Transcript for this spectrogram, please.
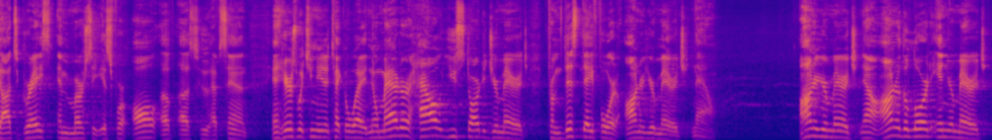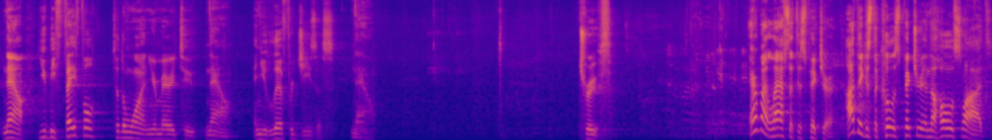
God's grace and mercy is for all of us who have sinned. And here's what you need to take away no matter how you started your marriage, from this day forward, honor your marriage now. Honor your marriage now. Honor the Lord in your marriage now. You be faithful to the one you're married to now, and you live for Jesus now. Truth. Everybody laughs at this picture. I think it's the coolest picture in the whole slides.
